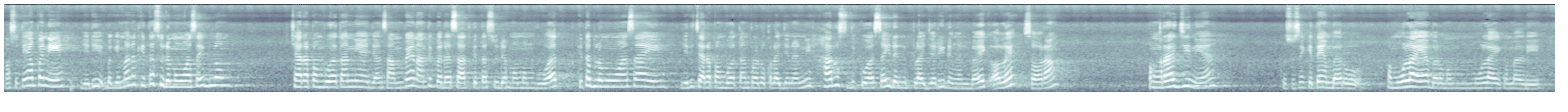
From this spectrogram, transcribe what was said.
Maksudnya apa nih? Jadi bagaimana kita sudah menguasai belum? Cara pembuatannya. Jangan sampai nanti pada saat kita sudah mau membuat kita belum menguasai. Jadi cara pembuatan produk kerajinan ini harus dikuasai dan dipelajari dengan baik oleh seorang pengrajin ya. Khususnya kita yang baru pemula ya baru memulai kembali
